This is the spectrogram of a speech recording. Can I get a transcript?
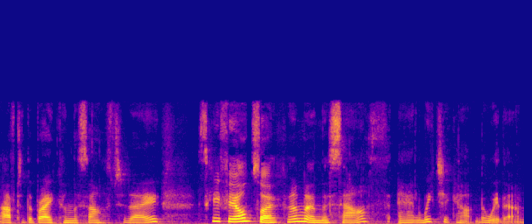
After the break in the south today, ski fields open in the south and we check out the weather.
